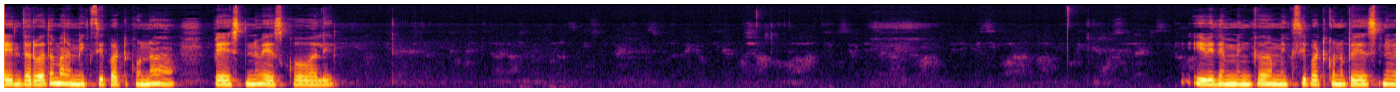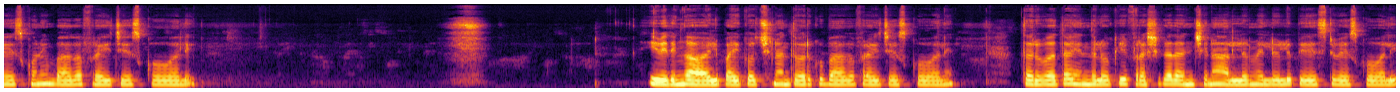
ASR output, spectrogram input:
అయిన తర్వాత మనం మిక్సీ పట్టుకున్న పేస్ట్ని వేసుకోవాలి. ఈ విధంగా ఇంకా మిక్సీ పట్టుకున్న పేస్ట్ని వేసుకొని బాగా ఫ్రై చేసుకోవాలి. ఈ విధంగా ఆయిల్ పైకి వచ్చినంత వరకు బాగా ఫ్రై చేసుకోవాలి. తరువాత ఇందులోకి ఫ్రెష్గా దంచిన అల్లం వెల్లుల్లి పేస్ట్ వేసుకోవాలి.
